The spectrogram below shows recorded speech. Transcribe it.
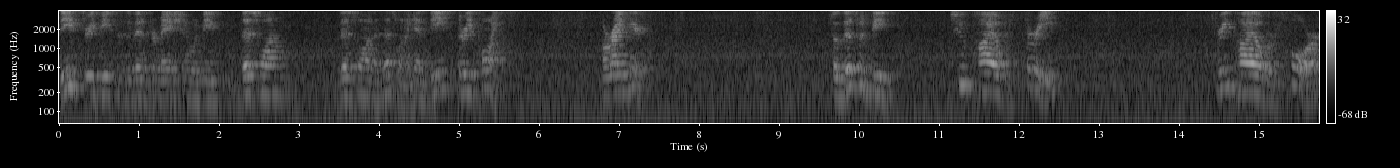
these three pieces of information would be this one, this one, and this one. Again, these three points are right here. So this would be 2 pi over 3, 3 pi over 4,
